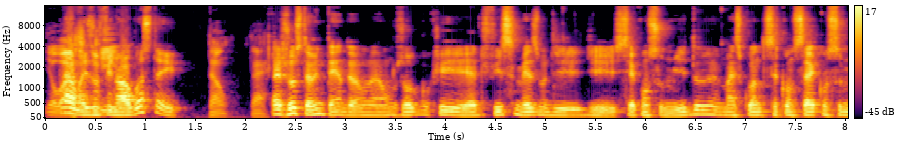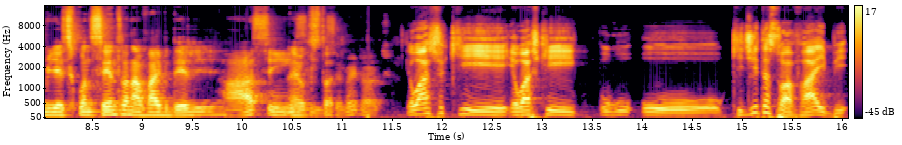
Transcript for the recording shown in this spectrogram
eu não, acho. Não, mas que... o final eu gostei. Então, é. é justo, eu entendo. É um, é um, jogo que é difícil mesmo de, de ser consumido, mas quando você consegue consumir esse, quando você entra na vibe dele. Ah, sim, é sim isso é verdade. Eu acho que. Eu acho que o, o que dita a sua vibe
